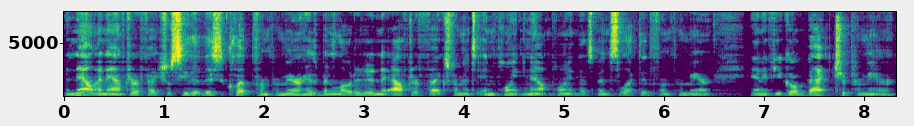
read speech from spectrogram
And now in After Effects, you'll see that this clip from Premiere has been loaded into After Effects from its in point and out point that's been selected from Premiere. And if you go back to Premiere,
